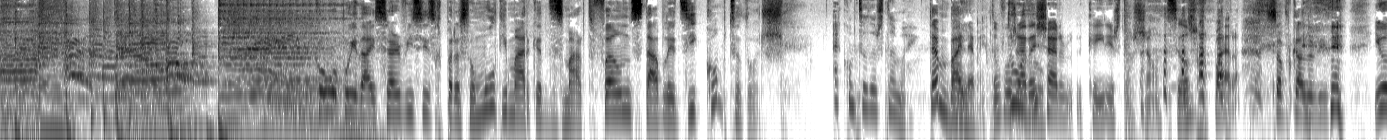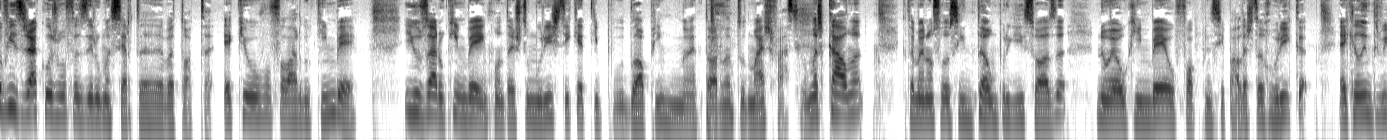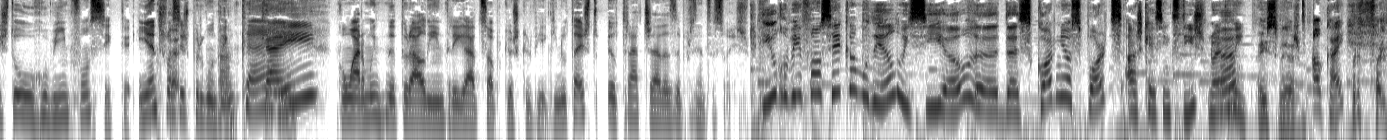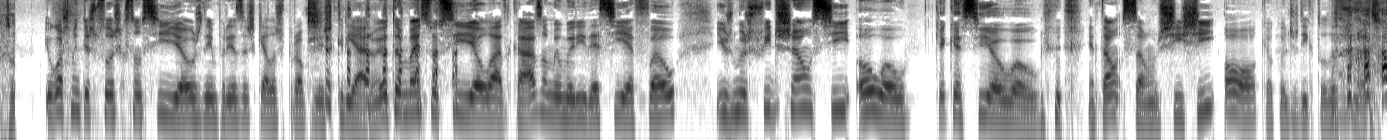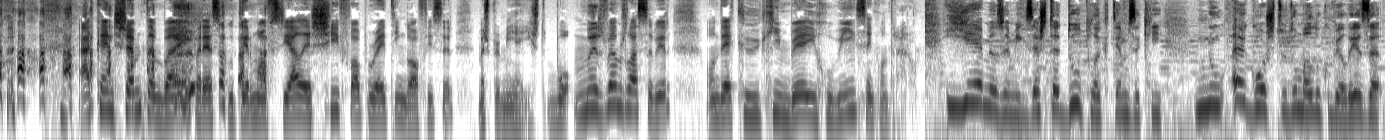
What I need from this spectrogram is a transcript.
Com o apoio da iServices, reparação multimarca de smartphones, tablets e computadores. Há computadores também. Também. Olha bem, então vou já Tudo. deixar cair este ao chão, se eles reparam. Só por causa disso. Eu aviso já que hoje vou fazer uma certa batota. É que eu vou falar do Kimbé. E usar o Kimbé em contexto humorístico é tipo doping, não é? Torna tudo mais fácil. Mas calma, que também não sou assim tão preguiçosa. Não é o Kimbé o foco principal desta rubrica. É que ele entrevistou o Rubim Fonseca. E antes vocês perguntem ah. quem, Quem? com um ar muito natural e intrigado só porque eu escrevi aqui no texto, eu trato já das apresentações. E o Rubim Fonseca, modelo e CEO eh, da Scornio Sports, acho que é assim que se diz, não é, Rubim? É isso mesmo. Ok. Perfeito. Eu gosto muito das pessoas que são CEOs de empresas que elas próprias criaram. Eu também sou CEO lá de casa, o meu marido é CFO e os meus filhos são COO. O que é que é COO? Então são xixi ou que é o que eu lhes digo todas as noites. Há quem lhe chame também, parece que o termo oficial é Chief Operating Officer, mas para mim é isto. Bom, mas vamos lá saber onde é que Kimbé e Rubim se encontraram. E é, meus amigos, esta dupla que temos aqui no agosto do Maluco Beleza.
